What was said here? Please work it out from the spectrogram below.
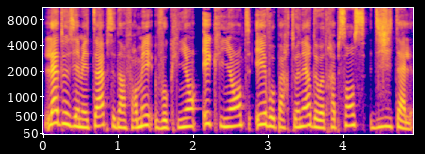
La deuxième étape, c'est d'informer vos clients et clientes et vos partenaires de votre absence digitale.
